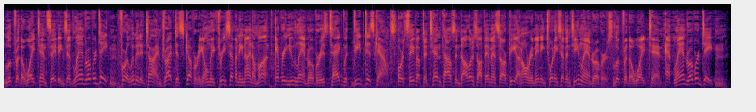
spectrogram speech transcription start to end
Look for the white tent savings at Land Rover Dayton. For a limited time, drive Discovery only $379 a month. Every new Land Rover is tagged with deep discounts. Or save up to $10,000 off MSRP on all remaining 2017 Land Rovers. Look for the white tent at Land Rover Dayton.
